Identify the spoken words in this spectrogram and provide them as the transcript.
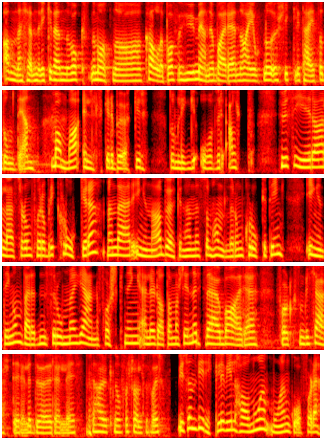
anerkjenner ikke den voksne måten å kalle på. For hun mener jo bare 'nå har jeg gjort noe skikkelig teit og dumt igjen'. Mamma elsker bøker. De ligger overalt. Hun sier hun leser dem for å bli klokere, men det er ingen av bøkene hennes som handler om kloke ting. Ingenting om verdensrommet, hjerneforskning eller datamaskiner. Det er jo bare folk som blir kjærester eller dør eller Det har du ikke noe forståelse for. Hvis en virkelig vil ha noe, må en gå for det.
